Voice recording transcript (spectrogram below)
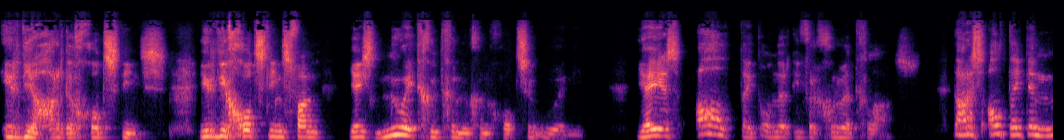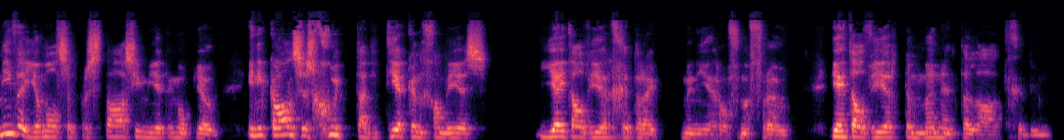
Hierdie harde godsdiens, hierdie godsdiens van jy's nooit goed genoeg in God se oë nie. Jy is altyd onder die vergrootglas. Daar is altyd 'n nuwe hemelse prestasiemeting op jou en die kans is goed dat die teken gaan wees jy het alweer gedryf meneer of mevrou. Jy het alweer te min en te laat gedoen.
